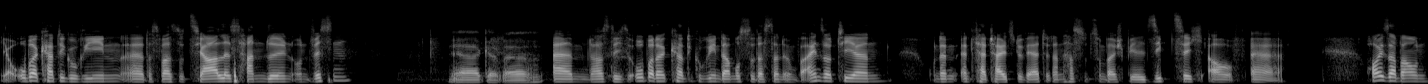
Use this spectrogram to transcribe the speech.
ja, Oberkategorien, äh, das war soziales Handeln und Wissen. Ja, genau. Ähm, da hast du diese Oberkategorien, da musst du das dann irgendwo einsortieren und dann verteilst du Werte. Dann hast du zum Beispiel 70 auf äh, Häuser bauen,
